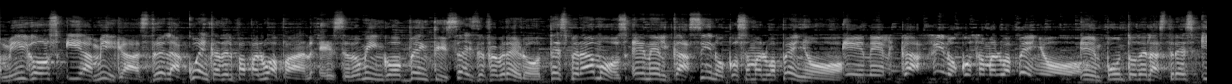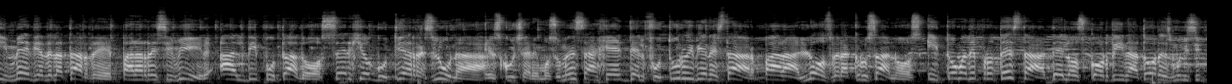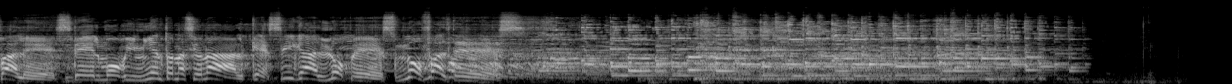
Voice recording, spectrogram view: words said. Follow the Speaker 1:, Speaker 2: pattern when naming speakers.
Speaker 1: Amigos y amigas de la cuenca del Papaluapan, este domingo 26 de febrero te esperamos en el Casino Cosamaluapeño. En el Casino Cosamaluapeño. En punto de las 3 y media de la tarde para recibir al diputado Sergio Gutiérrez Luna. Escucharemos un mensaje del futuro y bienestar para los veracruzanos y toma de protesta de los coordinadores municipales del Movimiento Nacional. Que siga López, no faltes.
